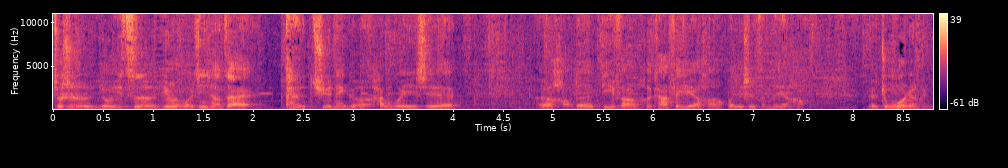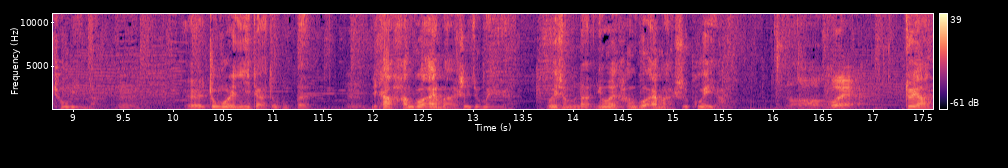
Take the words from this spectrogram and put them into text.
就是有一次，因为我经常在 去那个韩国一些呃好的地方喝咖啡也好，或者是怎么也好，呃，中国人很聪明的，嗯呃，中国人一点都不笨。嗯，你看韩国爱马仕就没人，为什么呢？因为韩国爱马仕贵呀、哦，贵。对啊，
